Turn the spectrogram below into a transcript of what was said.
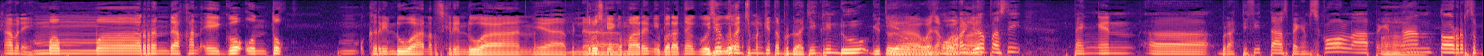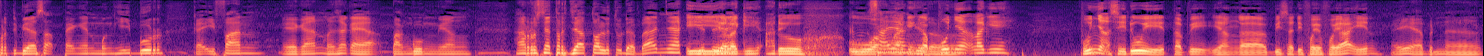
Apa nih? Merendahkan ego untuk kerinduan atas kerinduan. Iya, benar. Terus kayak kemarin ibaratnya gue juga bukan cuma kita berdua aja yang rindu gitu Iya, banyak Semua orang juga pasti pengen eh, beraktivitas, pengen sekolah, pengen Ah. ngantor seperti biasa, pengen menghibur kayak Ivan, ya kan? Maksudnya kayak panggung yang harusnya terjadwal itu udah banyak gitu iya ya. lagi, aduh, Kan uang sayang lagi nggak gitu. punya lagi. Punya sih duit, tapi yang nggak bisa difoya-foyain Iya bener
